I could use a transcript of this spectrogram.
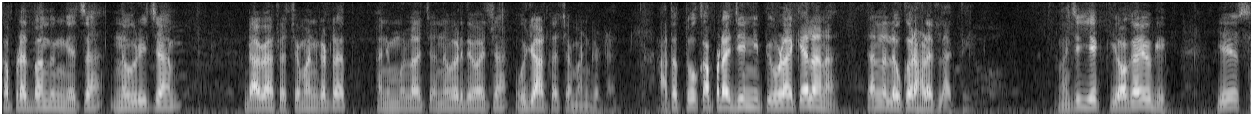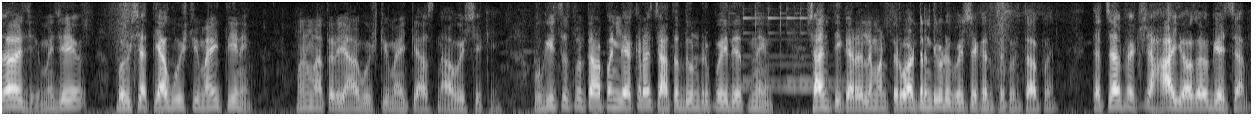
कपड्यात बांधून घ्यायचा. नवरीच्या डाव्या हाताच्या मनगटात आणि मुलाच्या नवरदेवाच्या उजव्या हाताच्या मनगटात. आता तो कपडा ज्यांनी पिवळा केला ना त्यांना लवकर हळद लागते. म्हणजे एक योगायोगी. हे सहज आहे. म्हणजे भविष्यात या गोष्टी माहिती नाही. म्हणून मात्र ह्या गोष्टी माहिती असणं आवश्यक आहे. उगीच तर आपण लेकराच्या हातात दोन रुपये देत नाही. शांती करायला म्हणतर वाटण तेवढे पैसे खर्च करतो आपण. त्याच्यापेक्षा हा योगायोग घ्यायचा.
